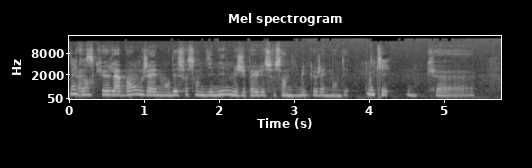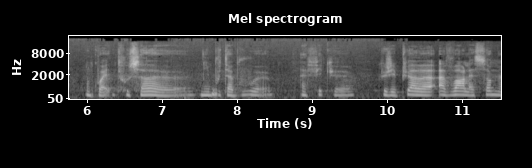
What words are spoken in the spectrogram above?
Parce que la banque, j'avais demandé 70 000, mais j'ai pas eu les 70 000 que j'avais demandé. Ok. Donc, euh, donc ouais, tout ça, euh, mis bout à bout, euh, a fait que, que j'ai pu euh, avoir la somme.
